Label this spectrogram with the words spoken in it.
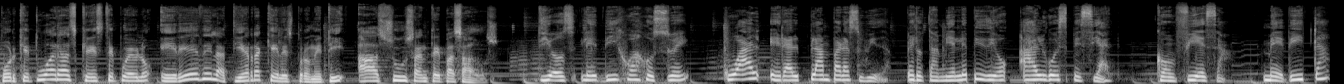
porque tú harás que este pueblo herede la tierra que les prometí a sus antepasados. Dios le dijo a Josué cuál era el plan para su vida, pero también le pidió algo especial. Confiesa, medita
